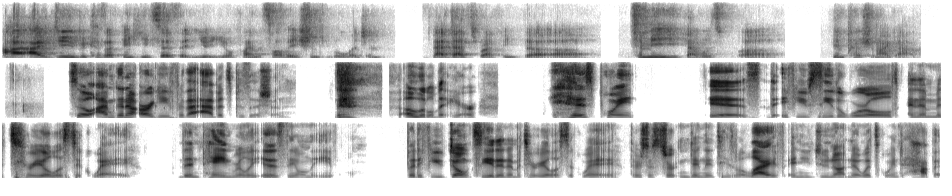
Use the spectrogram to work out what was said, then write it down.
I, I do because I think he says that you you'll find the salvation through religion. That that's what I think. The uh, to me that was uh, the impression I got. So I'm going to argue for the abbot's position a little bit here. His point is that if you see the world in a materialistic way, then pain really is the only evil. But if you don't see it in a materialistic way, there's a certain dignity to life and you do not know what's going to happen.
